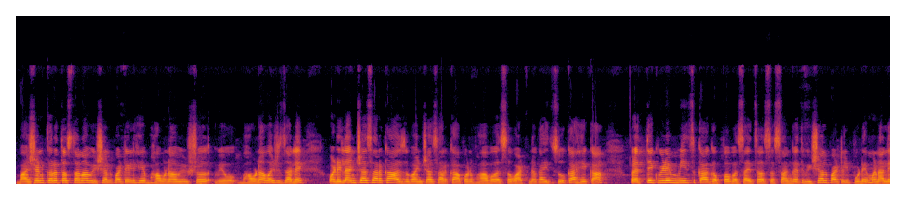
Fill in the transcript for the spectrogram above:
भाषण करत असताना विशाल पाटील हे भावनाविश भावनावश झाले. वडिलांच्यासारखा आजोबांच्यासारखं आपण व्हावं असं वाटणं काही चूक आहे का? प्रत्येक वेळी मीच का गप्प बसायचं असं सांगत विशाल पाटील पुढे म्हणाले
